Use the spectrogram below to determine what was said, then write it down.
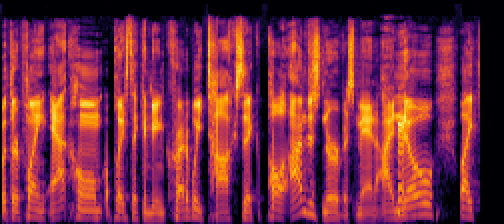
but they're playing at home, a place that can be incredibly toxic. Paul, I'm just nervous, man. I know like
